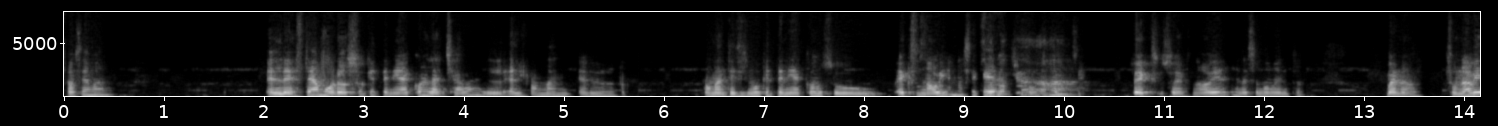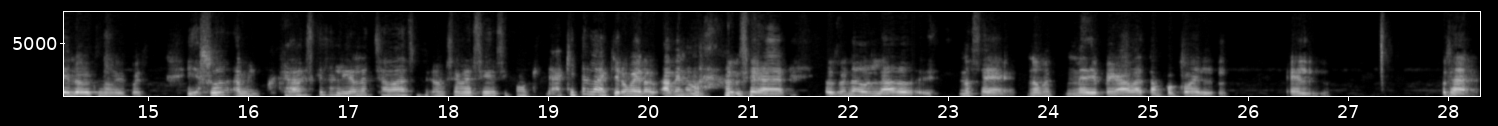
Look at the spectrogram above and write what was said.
¿cómo se llama? El de este amoroso que tenía con la chava, el, el, el romanticismo que tenía con su exnovia, no sé qué era, su, ex, su exnovia en ese momento. Bueno, su novia y luego exnovia, pues. Y eso, a mí, cada vez que salía la chava, se me hacía así como que, ya, quítala, quiero ver a Venom. o sea, hazla de un lado. No sé, no me medio pegaba tampoco el, el, o sea,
